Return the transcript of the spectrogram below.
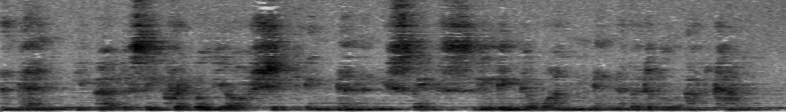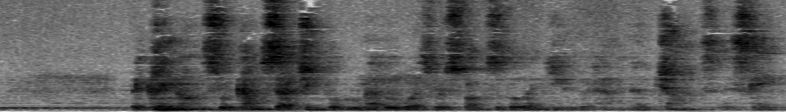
And then he purposely crippled your ship in enemy space, leading to one inevitable outcome. The Klingons would come searching for whomever was responsible, and you would have no chance of escape.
